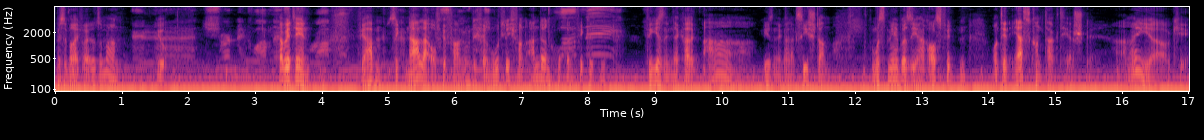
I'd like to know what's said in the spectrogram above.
Bist du bereit weiterzumachen? Jo. Kapitän, wir haben Signale aufgefangen, die vermutlich von anderen hochentwickelten Wesen in der Galaxie... Ah, Wesen der Galaxie stammen. Du musst mehr über sie herausfinden und den Erstkontakt herstellen. Ah ja, okay.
